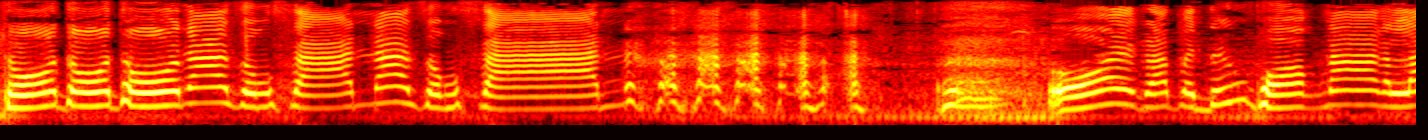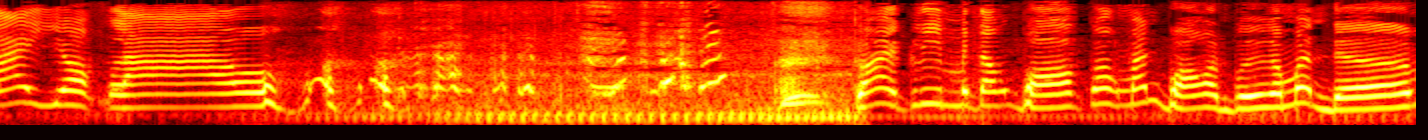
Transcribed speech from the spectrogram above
โถโถโถน่าสงสารน่าสงสาร โอ้ยกลับไปถึงพอกหน้ากันไล่หยอกลาว ก็ไอ้กรีมไม่ต้องพอกก็มันพอกันปือกันเหมือนเดิม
